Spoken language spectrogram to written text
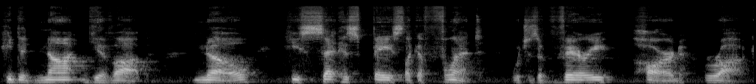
He did not give up no, he set his face like a flint, which is a very hard rock.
